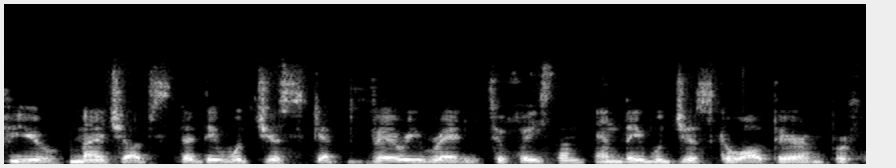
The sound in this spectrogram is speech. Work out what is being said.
few matchups that they would just get very ready to face them and they would just go out there and perform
